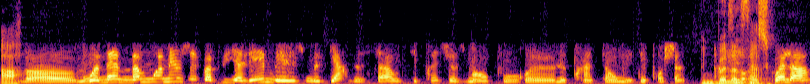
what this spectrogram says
Ah. Bah, moi-même, même moi-même, j'ai pas pu y aller, mais je me garde ça aussi précieusement pour euh, le printemps ou l'été prochain. Une bonne adresse. Voilà.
